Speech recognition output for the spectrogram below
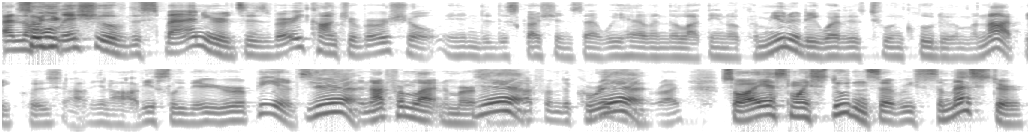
And the so whole you, issue of the Spaniards is very controversial in the discussions that we have in the Latino community, whether to include them or not, because uh, you know obviously they're Europeans. Yeah. They're not from Latin America. Yeah. Not from the Caribbean, Yeah. right? So I ask my students every semester,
